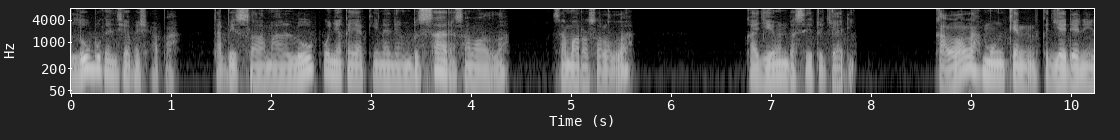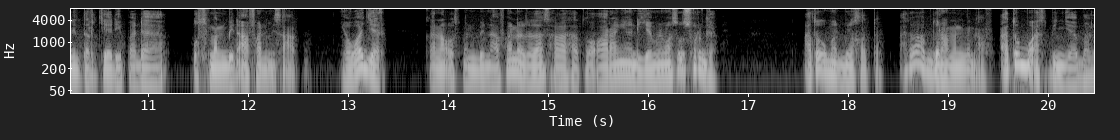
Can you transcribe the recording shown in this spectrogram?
lu bukan siapa-siapa tapi selama lu punya keyakinan yang besar sama Allah sama Rasulullah kajian pasti terjadi. Kalaulah mungkin kejadian ini terjadi pada Utsman bin Affan misalnya ya wajar. Karena Utsman bin Affan adalah salah satu orang yang dijamin masuk surga atau Umar bin Khattab atau Abdurrahman bin Auf atau Muaz bin Jabal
